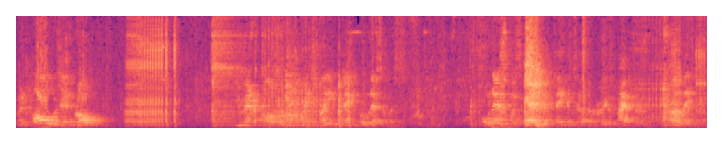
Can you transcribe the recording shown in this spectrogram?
When Paul was in Rome, he ran across a runaway slave named Onesimus. Onesimus had taken something from his master England.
